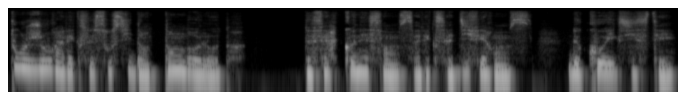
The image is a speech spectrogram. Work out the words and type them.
toujours avec ce souci d'entendre l'autre, de faire connaissance avec sa différence, de coexister.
